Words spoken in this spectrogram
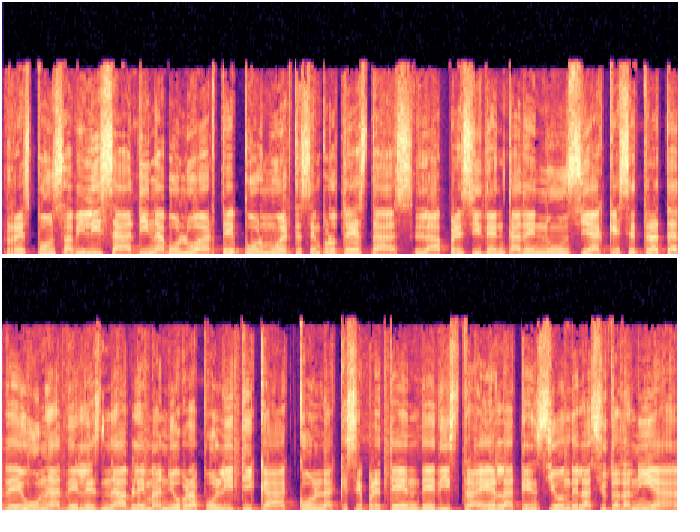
responsabiliza a Dina Boluarte por muertes en protestas. La presidenta denuncia que se trata de una deleznable maniobra política con la que se pretende distraer la atención de la ciudadanía.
